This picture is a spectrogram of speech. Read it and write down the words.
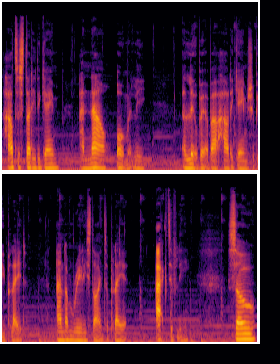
how to study the game, and now ultimately a little bit about how the game should be played. And I'm really starting to play it actively. So,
